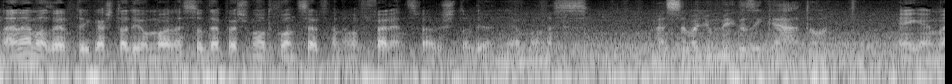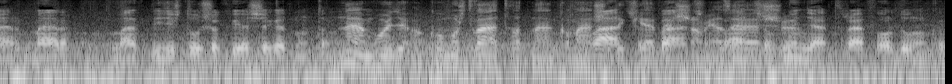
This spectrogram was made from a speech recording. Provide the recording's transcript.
Na, nem az MTK stadionban lesz a Depes Mode koncert, hanem a Ferencváros stadionjában lesz. Messze vagyunk még az IKEA-tól? Igen, mert, mert már így is túl sok hülyeséget mondtam. Nem, hogy akkor most válthatnánk a második kérdésre, ami az váltsuk, első. Mindjárt ráfordulunk a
